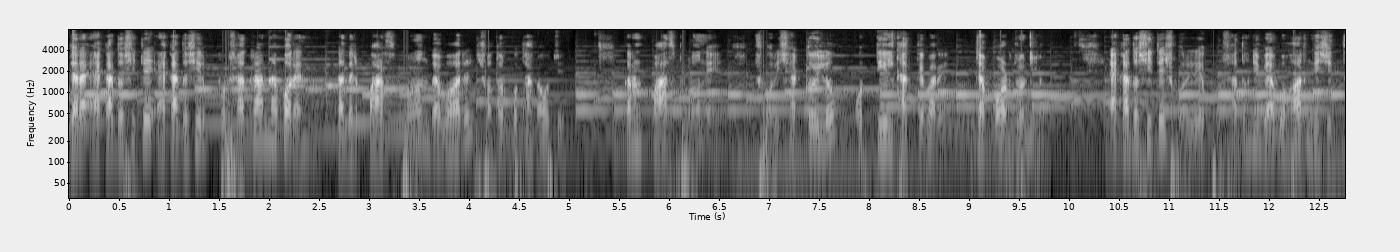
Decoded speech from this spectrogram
যারা একাদশীতে একাদশীর প্রসাদ রান্না করেন, তাদের পাঁচফোড়ন ব্যবহারে সতর্ক থাকা উচিত। কারণ পাঁচফোড়নে সরিষার তৈল ও তিল থাকতে পারে, যা বর্জনীয়। একাদশীতে শরীরে প্রসাধনী ব্যবহার নিষিদ্ধ,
